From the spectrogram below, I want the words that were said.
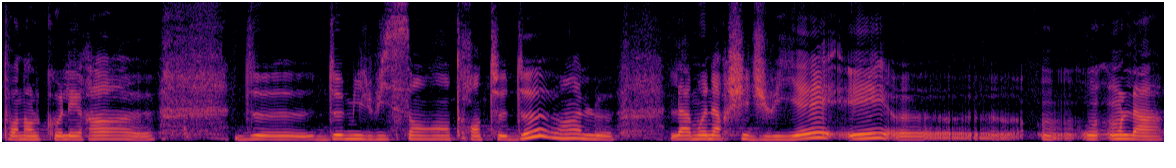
pendant le choléra euh, de, 1832, hein, la monarchie de juillet, et euh, on l'a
